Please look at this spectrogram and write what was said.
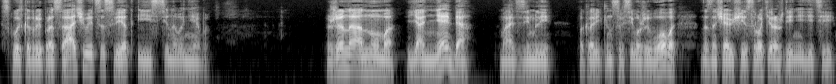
сквозь которое просачивается свет истинного неба. Жена Нума Янебя, мать земли, покровительница всего живого, назначающая сроки рождения детей.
